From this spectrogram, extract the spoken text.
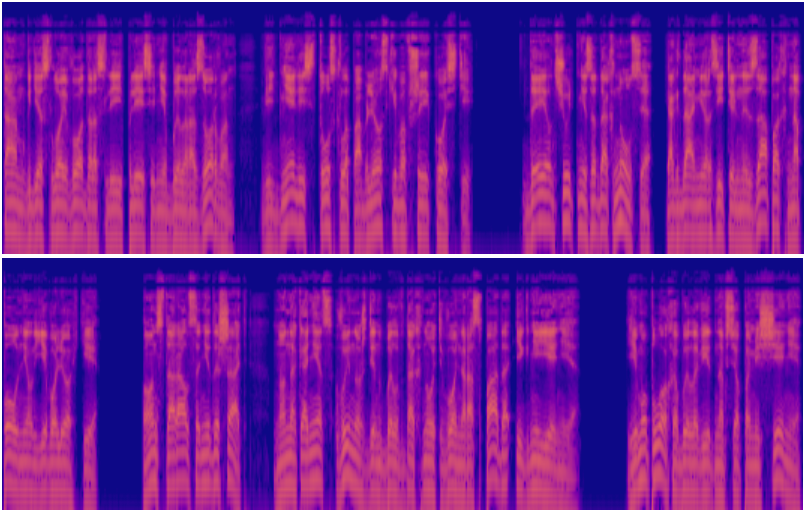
Там, где слой водорослей и плесени был разорван, виднелись тускло поблескивавшие кости. Дейл чуть не задохнулся, когда омерзительный запах наполнил его легкие. Он старался не дышать, но, наконец, вынужден был вдохнуть вонь распада и гниения. Ему плохо было видно все помещение,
